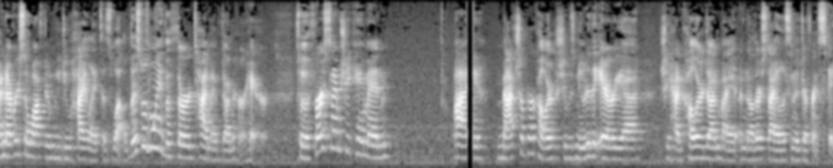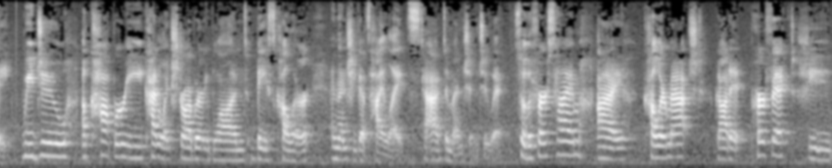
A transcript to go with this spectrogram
And every so often we do highlights as well. This was only the third time I've done her hair. So the first time she came in, I matched up her color. She was new to the area. She had color done by another stylist in a different state. We do a coppery, kind of like strawberry blonde base color, and then she gets highlights to add dimension to it. So the first time I color matched, got it perfect. She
